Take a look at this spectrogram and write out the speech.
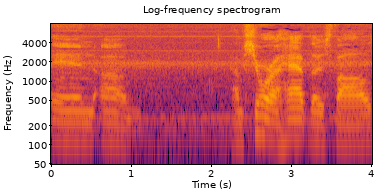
and um, I'm sure I have those files,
